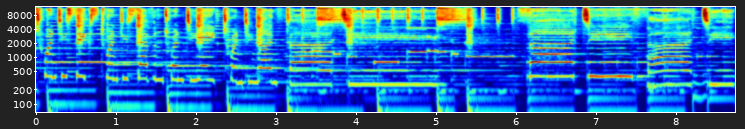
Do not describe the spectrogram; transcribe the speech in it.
26, 27, 28, 29, 30. 30, 30,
